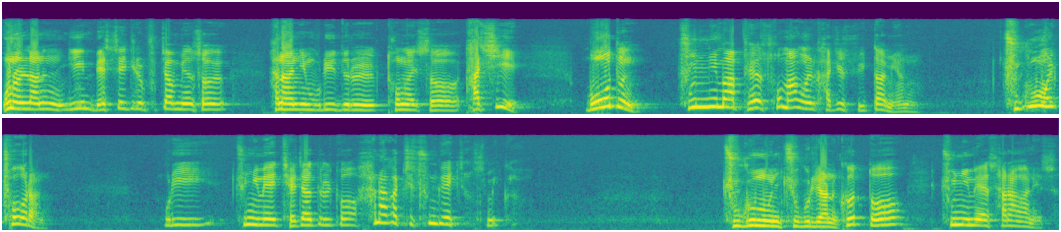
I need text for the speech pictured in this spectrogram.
오늘 나는 이 메시지를 붙잡으면서 하나님 우리들을 통해서 다시 모든 주님 앞에 소망을 가질 수 있다면 죽음을 초월한 우리 주님의 제자들도 하나같이 순교했지 않습니까? 죽음은 죽으리라는 그것도 주님의 사랑 안에서.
